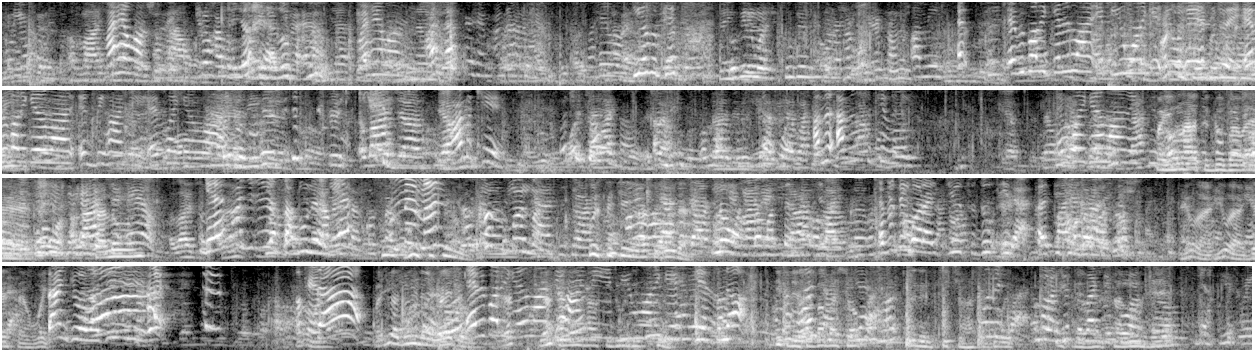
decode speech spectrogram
I did for Keaton. My hairline is big. You don't have it. Yeah, look. My hairline. I'm after him. I'm after him. My hairline. Do you have a pic? Who's getting my, who's getting I mean, everybody get in line if you want to get your hair straight. Everybody get in line and behind me. Everybody get in line. Elijah. Yeah. I'm a kid. What you talking about? I'm a, I'm a security. Everybody get in you. But you know how to do about uh, saloon? Yeah? Yeah, saloon Africa. Who, who's teaching you? Come on, man. Who's teaching you how to do that? No, one by myself. Everything what I used to do is I teach it by myself. You are, you are just a wait. Thank you, Abadi. Stop! But you are doing it right though. Everybody You get in line behind me if you want to get. Yeah, stop. If there's a barber shop, they didn't teach you how to do it. Come on, just select If your there's a form, salon girl. hair,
